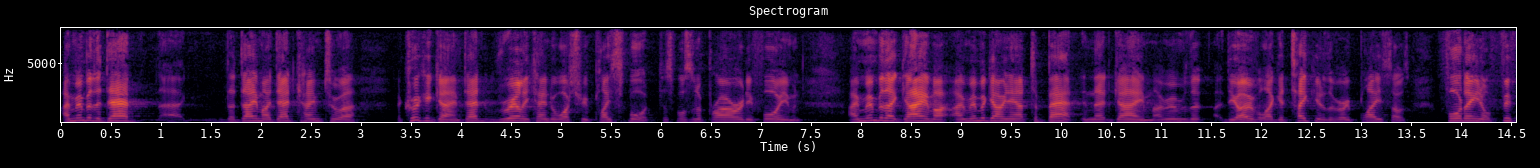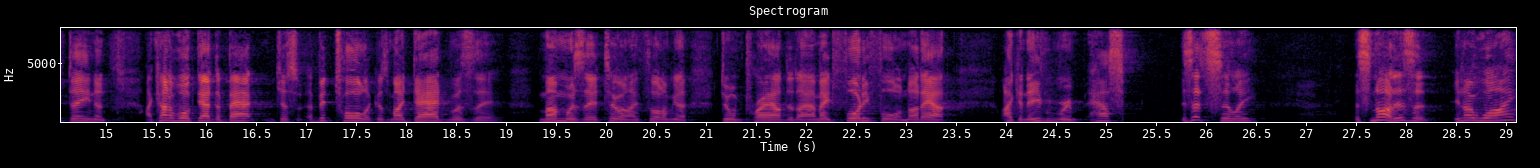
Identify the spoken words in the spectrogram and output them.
I remember the dad, uh, the day my dad came to a, a cricket game. Dad rarely came to watch me play sport. Just wasn't a priority for him. And I remember that game. I, I remember going out to bat in that game. I remember the, the oval. I could take you to the very place. I was 14 or 15, and I kind of walked out to bat just a bit taller because my dad was there. Mum was there too, and I thought I'm going to do him proud today. I made 44, not out. I can even, re- how is that silly? It's not, is it? You know why?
